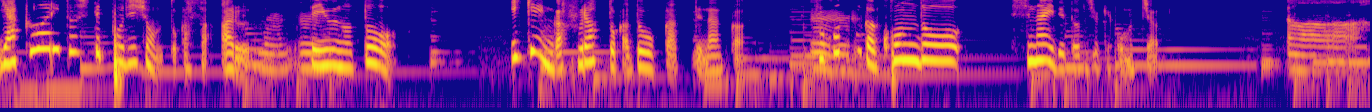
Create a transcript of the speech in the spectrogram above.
役割としてポジションとかさ、あるうんっていうのと、意見がフラットかどうかってなんか、そこなんか混同しないでって私は結構思っちゃう。あ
